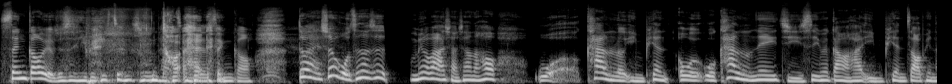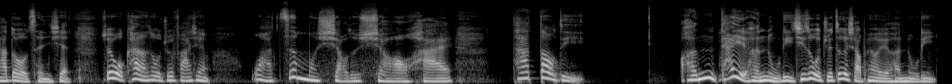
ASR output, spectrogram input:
身高也就是一杯珍珠奶茶的 身高。对，所以我真的是没有办法想象。然后我看了影片，我我看了那一集，是因为刚好他影片、照片他都有呈现，所以我看的时候我就发现，哇，这么小的小孩，他到底很，他也很努力。其实我觉得这个小朋友也很努力，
